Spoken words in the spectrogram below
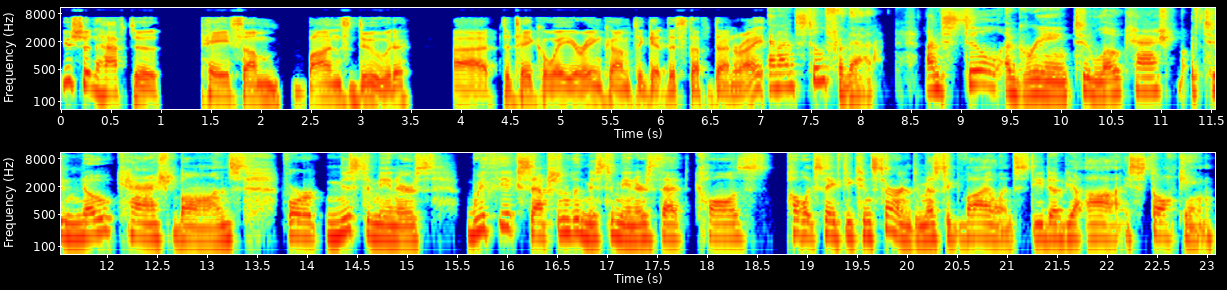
you shouldn't have to pay some bonds dude uh, to take away your income to get this stuff done, right? And I'm still for that. I'm still agreeing to low cash, to no cash bonds for misdemeanors, with the exception of the misdemeanors that cause public safety concern, domestic violence, DWI, stalking.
